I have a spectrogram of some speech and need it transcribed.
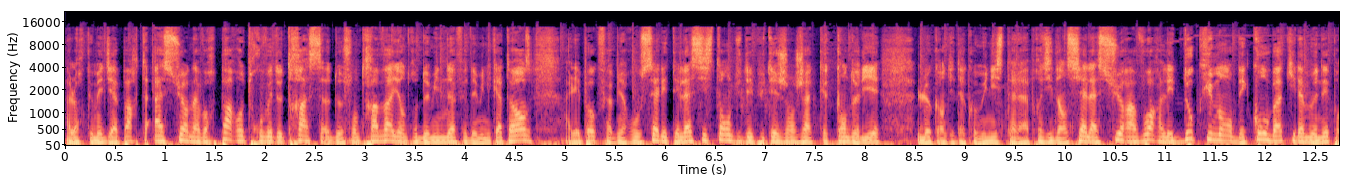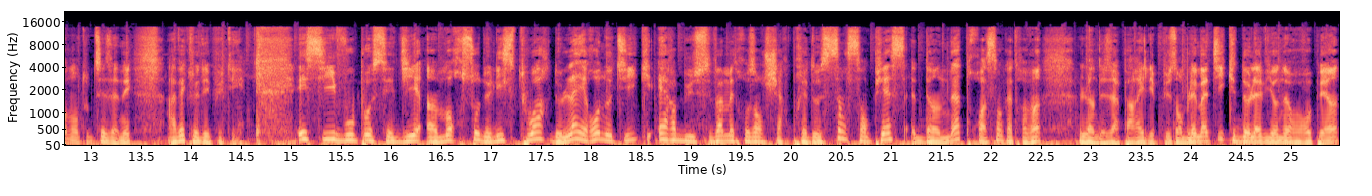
alors que Mediapart assure n'avoir pas retrouvé de traces de son travail entre 2009 et 2014. À l'époque, Fabien Roussel était l'assistant du député Jean-Jacques Candelier. Le candidat communiste à la présidentielle assure avoir les documents des combats qu'il a menés pendant toutes ces années avec le député. Et si vous possédiez un morceau de l'histoire de l'aéronautique, Airbus va mettre aux enchères près de 500 pièces d'un A380, l'un des appareils les plus emblématiques de l'avionneur européen.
